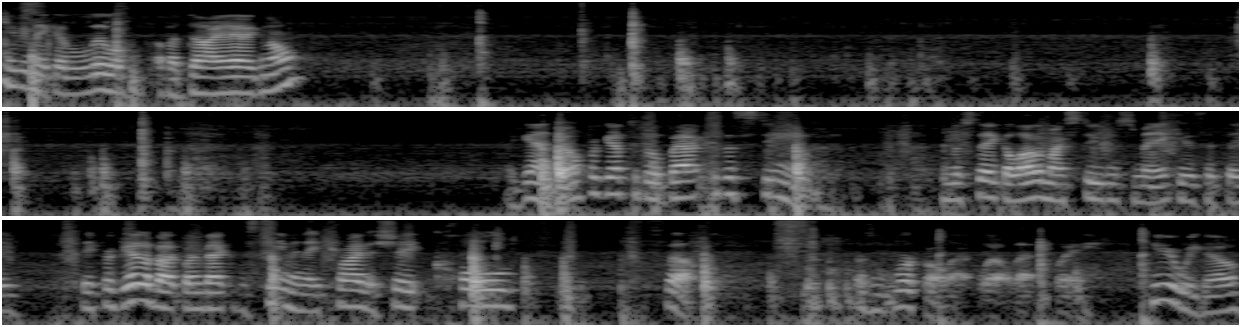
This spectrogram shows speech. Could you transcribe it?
Maybe make it a little of a diagonal. Again, don't forget to go back to the steam. The mistake a lot of my students make is that they, they forget about going back to the steam and they try to shape cold felt. Doesn't work all that well that way. Here we go.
